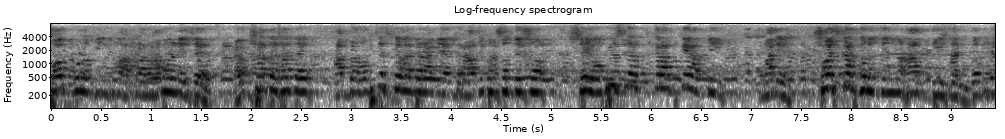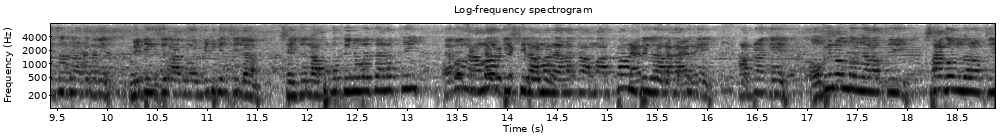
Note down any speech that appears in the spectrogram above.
সবগুলো কিন্তু আপনার আমলে নিয়েছে এবং সাথে সাথে আপনার অফিস ক্লাবের আমি একজন আজীবন সদস্য সেই অফিস ক্লাবকে আপনি মানে সংস্কার করার জন্য হাত দিয়েছেন। গত কিছুদিন আগে মিটিং ছিল আমি ওই মিটিংয়ে ছিলাম। সেই জন্য আপনাকে ধন্যবাদ জানাচ্ছি এবং আমার দৃষ্টির আমার এলাকা আমার পানপিল এলাকা থেকে আপনাকে অভিনন্দন জানাচ্ছি স্বাগত জানাচ্ছি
